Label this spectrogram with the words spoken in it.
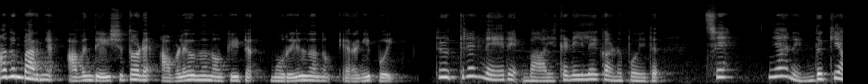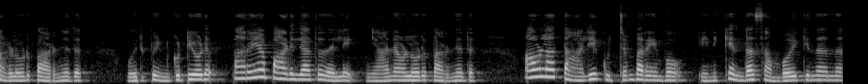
അതും പറഞ്ഞ് അവൻ ദേഷ്യത്തോടെ അവളെ ഒന്ന് നോക്കിയിട്ട് മുറിയിൽ നിന്നും ഇറങ്ങിപ്പോയി. രുദ്രൻ നേരെ ബാൽക്കണിയിലേക്കാണ് പോയത്. ഛേ ഞാൻ എന്തൊക്കെയാ അവളോട് പറഞ്ഞത്? ഒരു പെൺകുട്ടിയോട് പറയാൻ പാടില്ലാത്തതല്ലേ ഞാൻ അവളോട് പറഞ്ഞത്? അവൾ ആ താലിയെ കുറ്റം പറയുമ്പോൾ എനിക്കെന്താ സംഭവിക്കുന്നതെന്ന്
